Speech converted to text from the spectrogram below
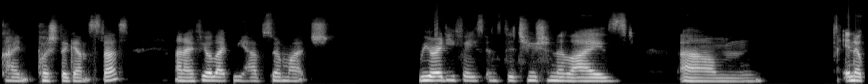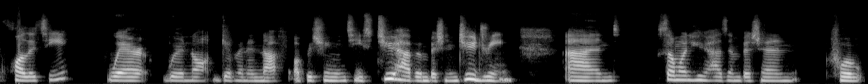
kind of pushed against us. And I feel like we have so much, we already face institutionalized um, inequality where we're not given enough opportunities to have ambition, to dream. And someone who has ambition, for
